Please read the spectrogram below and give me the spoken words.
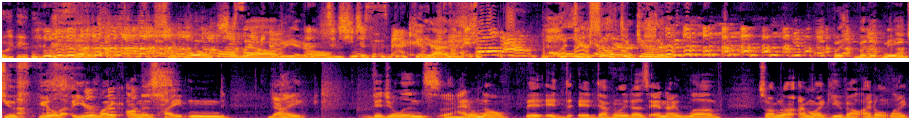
okay." okay." she's like, "Whoa, calm down," you know. she just smacked you Yeah. across the face Hold down! pull yourself together. but but it made you feel that you're like on this heightened Yeah. like vigilance. I don't mm-hmm. know. It, it it definitely does, and I love. So I'm not. I'm like you, Val. I don't like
